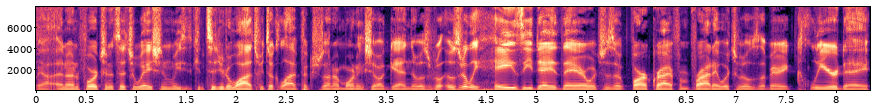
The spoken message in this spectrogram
Yeah, an unfortunate situation. We continue to watch. We took live pictures on our morning show again. It was re- it was a really hazy day there, which is a far cry from Friday, which was a very clear day.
